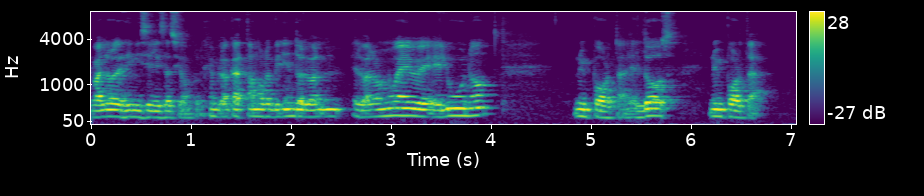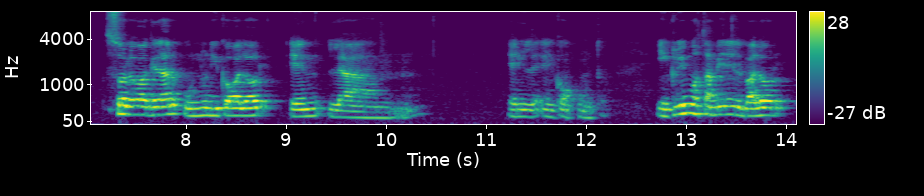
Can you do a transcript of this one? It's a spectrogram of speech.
valores de inicialización. Por ejemplo, acá estamos repitiendo el, el, valor 9, el 1, no importa, el 2, no importa. Solo va a quedar un único valor en, el conjunto. Incluimos también el valor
